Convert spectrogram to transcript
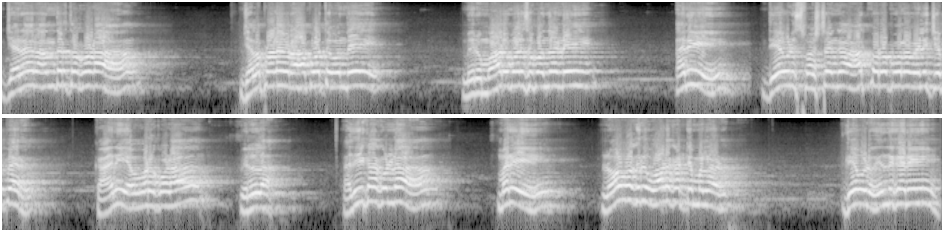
జనాలు అందరితో కూడా జలప్రళయం రాబోతూ ఉంది. మీరు మారు మనసు పొందండి అని దేవుడు స్పష్టంగా ఆత్మరూపంలో వెళ్ళి చెప్పారు. కానీ ఎవరు కూడా వినల. అదీ కాకుండా మరి నోవకుని ఓడ కట్టిమ్మన్నాడు దేవుడు ఎందుకని?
